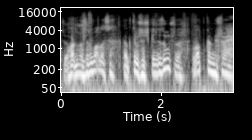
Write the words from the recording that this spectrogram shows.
Все гарно зривалося. Так, трошечки незручно, лапка мішає.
